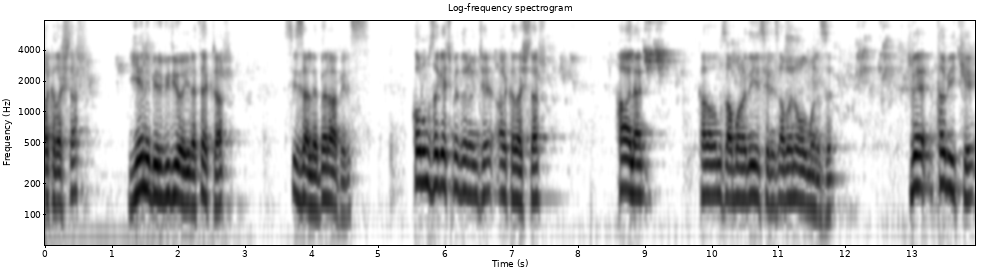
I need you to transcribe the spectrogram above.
arkadaşlar. Yeni bir video ile tekrar sizlerle beraberiz. Konumuza geçmeden önce arkadaşlar halen kanalımıza abone değilseniz abone olmanızı ve tabii ki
